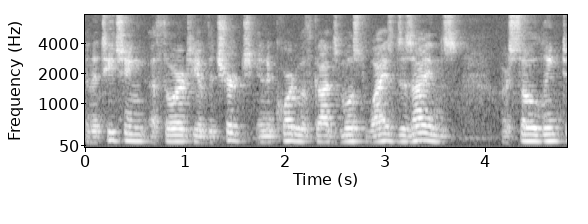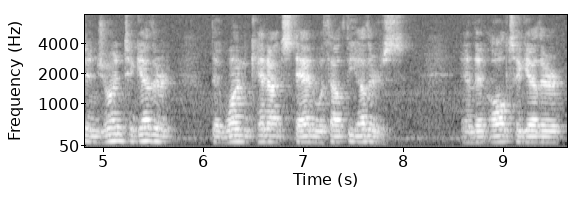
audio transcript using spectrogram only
and the teaching authority of the Church, in accord with God's most wise designs, are so linked and joined together that one cannot stand without the others, and that all together,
